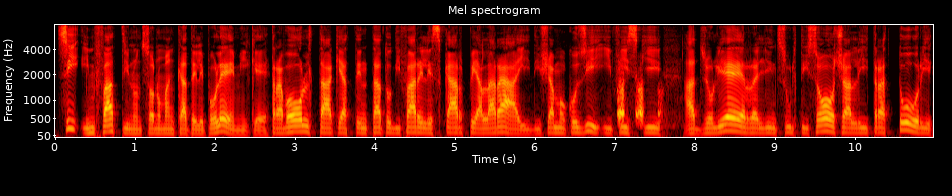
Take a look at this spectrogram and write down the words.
Sì, infatti non sono mancate le polemiche. Travolta che ha tentato di fare le scarpe alla RAI, diciamo così, i fischi a Jolier, gli insulti social, i trattori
